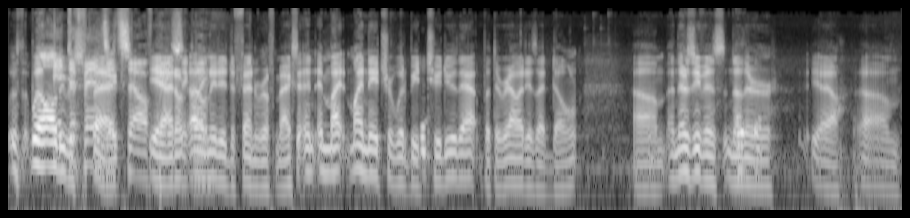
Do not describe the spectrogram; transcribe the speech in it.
with, with all It due defends respect, itself, yeah, I don't. I don't need to defend Roof Max, and, and my my nature would be to do that, but the reality is I don't. Um, and there's even another, yeah. Um,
